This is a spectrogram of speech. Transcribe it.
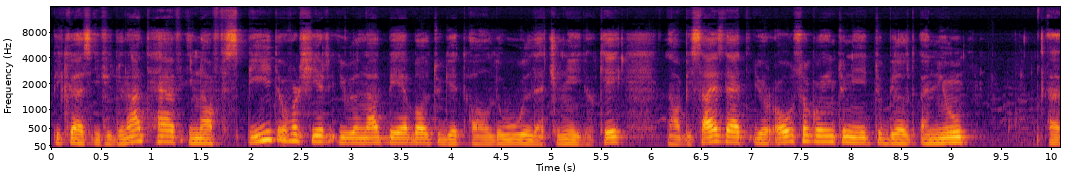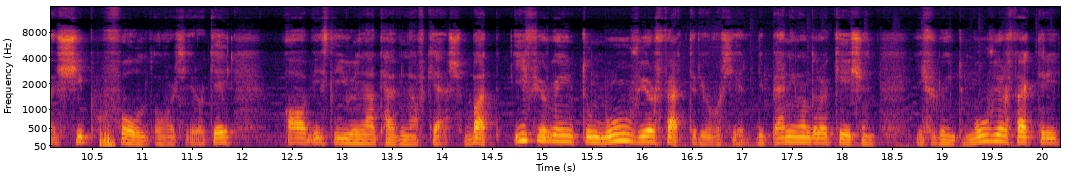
because if you do not have enough speed over here you will not be able to get all the wool that you need okay? Now besides that you're also going to need to build a new uh, sheep fold over here okay obviously you will not have enough cash. But if you're going to move your factory over here depending on the location if you're going to move your factory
